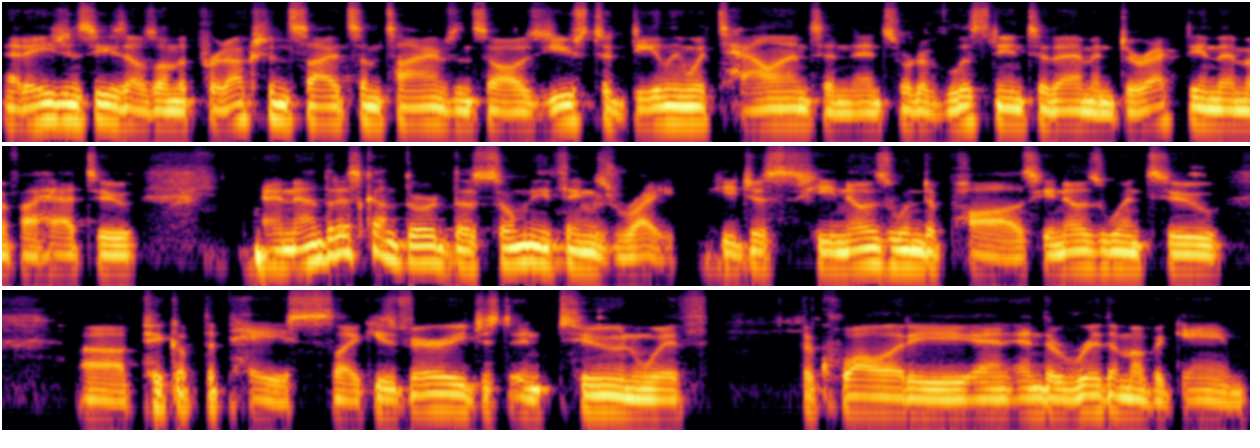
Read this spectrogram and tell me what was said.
at agencies. I was on the production side sometimes, and so I was used to dealing with talent and and sort of listening to them and directing them if I had to. And Andres Cantor does so many things right. He just he knows when to pause. He knows when to uh, pick up the pace. Like he's very just in tune with the quality and, and the rhythm of a game.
